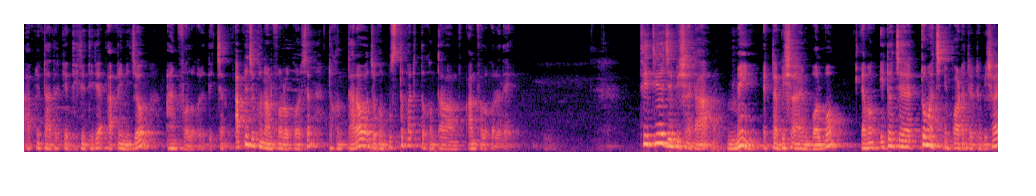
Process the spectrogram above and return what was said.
আপনি তাদেরকে ধীরে ধীরে আপনি নিজেও আনফলো করে দিচ্ছেন। আপনি যখন আনফলো করছেন, তখন তারাও যখন বুঝতে পারে, তখন তারাও আনফলো করে দেয়। তৃতীয় যে বিষয়টা মেইন একটা বিষয় আমি বলব, এবং এটা হচ্ছে টু মাচ ইম্পর্ট্যান্ট একটা বিষয়,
